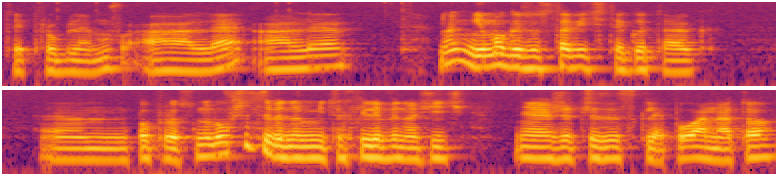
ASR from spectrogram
tutaj problemów, ale, ale no nie mogę zostawić tego tak em, po prostu, no bo wszyscy będą mi co chwilę wynosić e, rzeczy ze sklepu, a na to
